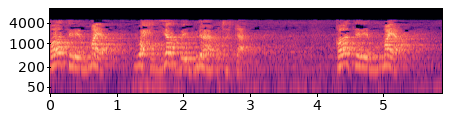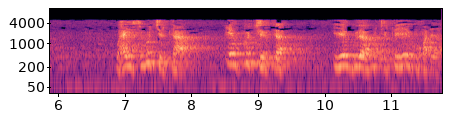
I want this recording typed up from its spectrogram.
Qolo tiri maya wax yar bay gudaha ku jirtaa qolo tiri maya waxay isugu jirtaa in ku jirta iyo gudaha ku jirta iyo in ku fadhida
